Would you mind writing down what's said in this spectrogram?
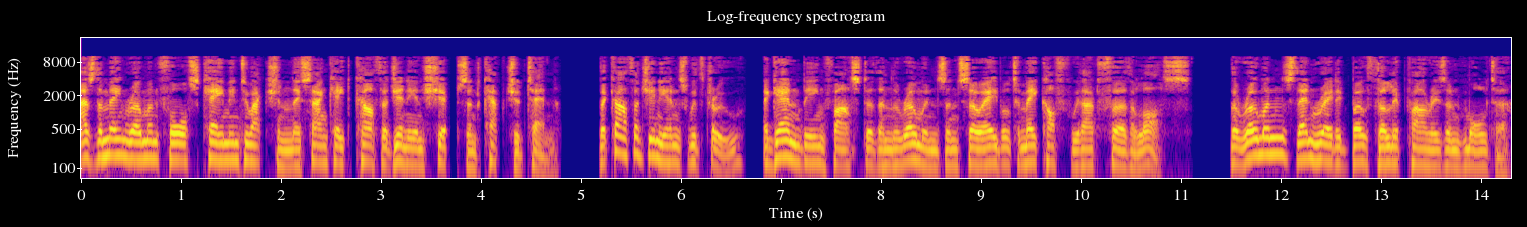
As the main Roman force came into action they sank eight Carthaginian ships and captured ten. The Carthaginians withdrew, again being faster than the Romans and so able to make off without further loss. The Romans then raided both the Liparis and Malta.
